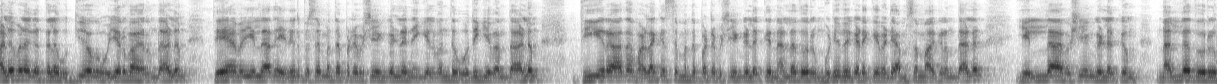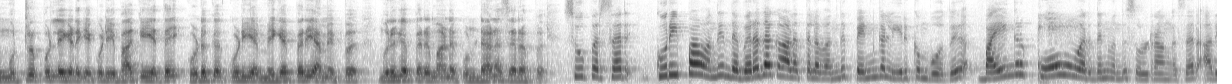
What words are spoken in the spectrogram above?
அலுவலகத்தில் உத்தியோக உயர்வாக இருந்தாலும் தேவையில்லாத எதிர்ப்பு சம்பந்தப்பட்ட விஷயங்களில் நீங்கள் வந்து ஒதுங்கி வந்தாலும் தீராத வழக்கு சம்பந்தப்பட்ட விஷயங்களுக்கு நல்லதொரு முடிவு கிடைக்க வேண்டிய அம்சமாக இருந்தாலும் எல்லா விஷயங்களுக்கும் நல்லதொரு முற்றுப்புள்ளி கிடைக்கக்கூடிய பாக்கியத்தை கொடுக்கக்கூடிய மிகப்பெரிய அமைப்பு முருகப்பெருமானுக்கு உண்டான சிறப்பு. Super sir. குறிப்பாக வந்து இந்த விரத காலத்தில் வந்து பெண்கள் இருக்கும்போது பயங்கர கோபம் வருதுன்னு வந்து சொல்கிறாங்க சார். அது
